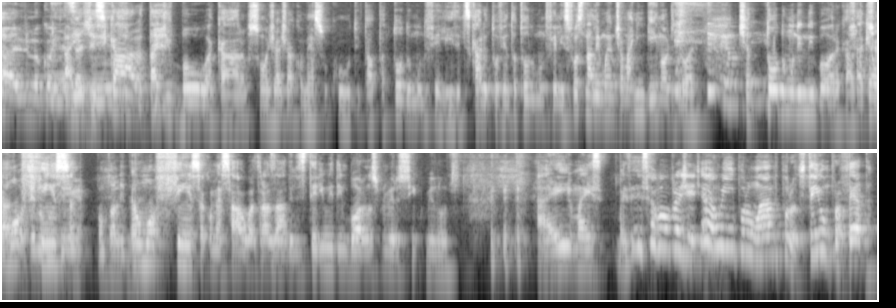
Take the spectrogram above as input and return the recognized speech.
Ah, ele não conhece Aí eu disse, gente. cara, tá de boa, cara. O som já já começa o culto e tal, tá todo mundo feliz. Ele disse, cara, eu tô vendo, tá todo mundo feliz. Se fosse na Alemanha, não tinha mais ninguém no auditório. Tinha todo mundo indo embora, cara. Porque é Chateado uma ofensa. É uma ofensa começar algo atrasado. Eles teriam ido embora nos primeiros cinco minutos. Aí, mas, mas isso é bom pra gente. É ruim por um lado e por outro. Tem um profeta,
